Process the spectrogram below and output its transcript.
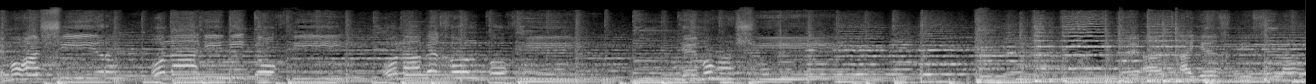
כמו השיר עולה היא מתוכי, עולה בכל כוחי, כמו השיר. ואת עייך בכלל,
